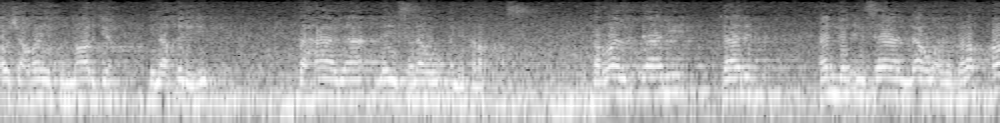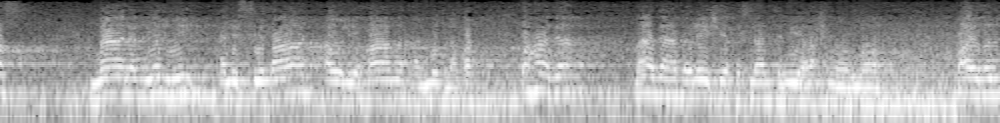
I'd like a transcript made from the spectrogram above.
أو شهرين ثم أرجع إلى آخره. فهذا ليس له أن يترخص. الرأي الثاني ثالث أن الإنسان له أن يترخص ما لم ينوي الاستيطان أو الإقامة المطلقة. وهذا ما ذهب إليه شيخ الإسلام تيمية رحمه الله. وأيضا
